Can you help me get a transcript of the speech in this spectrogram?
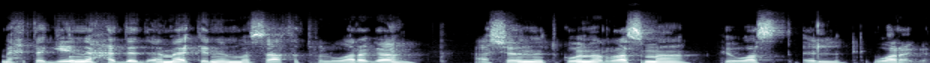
محتاجين نحدد أماكن المساقط في الورقة عشان تكون الرسمة في وسط الورقة.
